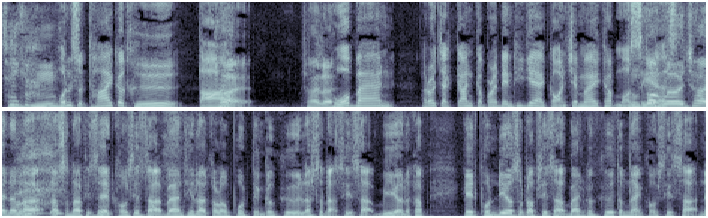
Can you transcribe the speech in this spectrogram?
ใช่ค่ะอืมผลสุดท้ายก็คือ ตาย ใช่ ใช่เลย หัวแบน เราจัดการกับประเด็นที่แย่ก่อนใช่ไหมครับหมอถูกเซีต้ยองสเลยใช่นั่นแหละลักษณะพิเศษของศีรษะแบนที่เรากำลังพูดถึงก็คือลักษณะศีรษะเบี้ยวนะครับเหตุผลเดียวสำหรับศีรษะแบนก็คือตำแหน่งของศีรษะใน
